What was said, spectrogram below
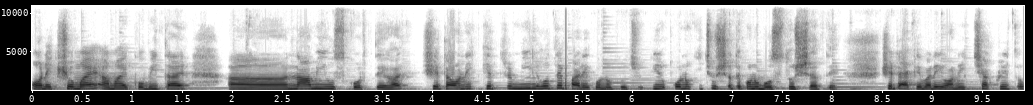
অনেক সময় আমায় কবিতায় নাম ইউজ করতে হয়। সেটা অনেক ক্ষেত্রে মিল হতে পারে কোনো কিছু, কোনো কিছুর সাথে, কোনো বস্তুর সাথে। সেটা একেবারেই অনিচ্ছাকৃত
